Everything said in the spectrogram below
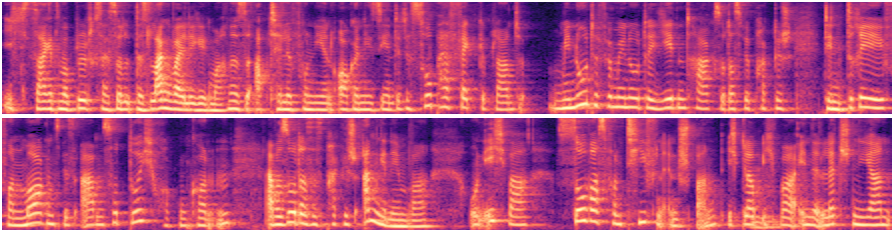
ich sage jetzt mal blöd gesagt, so das Langweilige gemacht. Ne? So abtelefonieren, organisieren. Das so perfekt geplant. Minute für Minute, jeden Tag, sodass wir praktisch den Dreh von morgens bis abends so durchrocken konnten. Aber so, dass es praktisch angenehm war. Und ich war sowas von tiefenentspannt. Ich glaube, ich war in den letzten Jahren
